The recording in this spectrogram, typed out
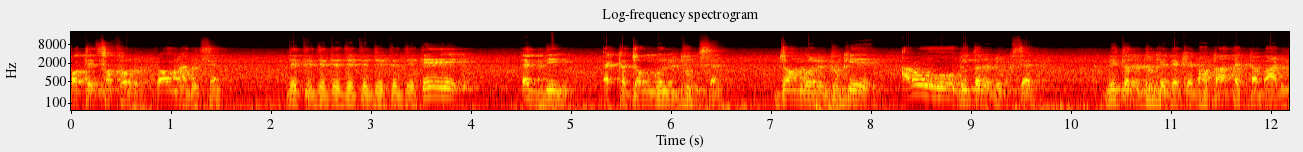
পথে সফর রওনা দিয়েছেন যেতে যেতে যেতে যেতে যেতে একদিন একটা জঙ্গলে ঢুকছেন। জঙ্গলে ঢুকে আরও ভিতরে ঢুকছেন। ভিতরে ঢুকে দেখেন হঠাৎ একটা বাড়ি।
